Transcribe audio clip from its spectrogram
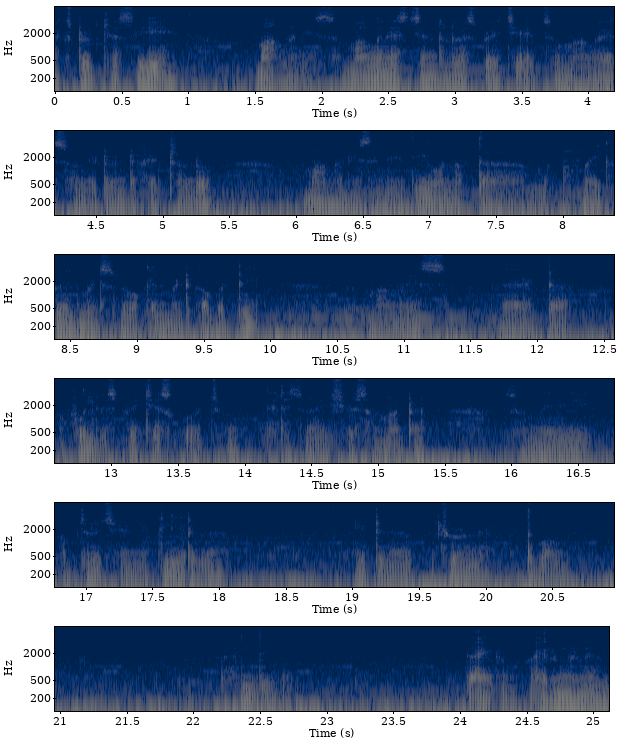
నెక్స్ట్ వచ్చేసి మాంగనీస్. మాంగనీస్ జనరల్గా స్ప్రే చేయొచ్చు. మాంగనీస్ వల్ల ఎటువంటి ఎఫెక్ట్స్ ఉండవు. మాంగనీస్ అనేది వన్ ఆఫ్ ద మైక్రో ఎలిమెంట్స్లో ఒక ఎలిమెంట్ కాబట్టి మాంగనీస్ డైరెక్ట్ ఫుల్ స్ప్రే చేసుకోవచ్చు. దర్ ఇస్ నో ఇష్యూస్ అనమాట సో మీరు అబ్జర్వ్ చేయండి క్లియర్గా నీట్గా చూడండి ఎంత బాగుంది. హెల్తీగా ఐరన్ ఐరన్ అనేది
